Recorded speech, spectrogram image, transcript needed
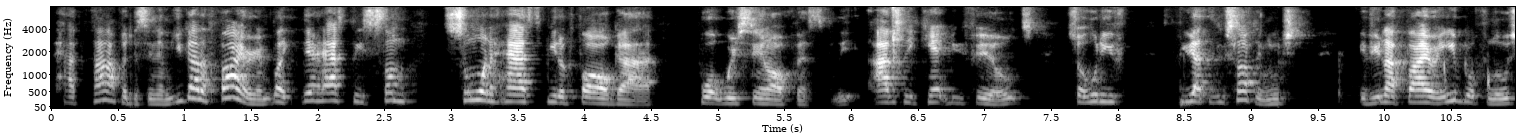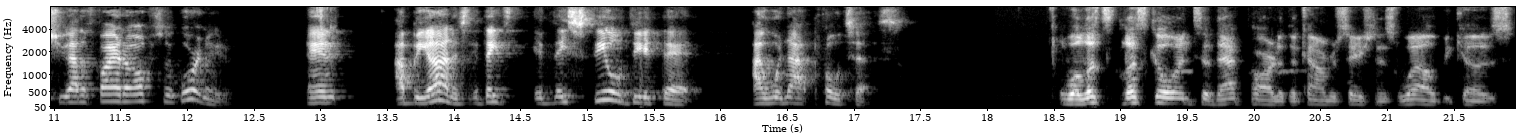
have confidence in him. You got to fire him. Like there has to be some someone has to be the fall guy for what we're seeing offensively. Obviously, can't be Fields. So who do you you have to do something? Which if you're not firing Eberflus, you got to fire the offensive coordinator. And I'll be honest, if they if they still did that, I would not protest. Well, let's let's go into that part of the conversation as well because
